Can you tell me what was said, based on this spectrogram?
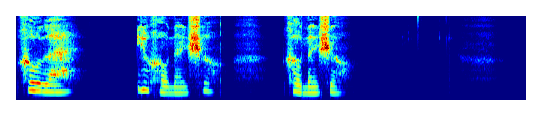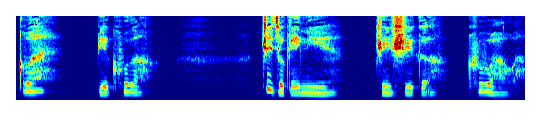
后来又好难受，好难受。乖，别哭了，这就给你真是个哭娃娃。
